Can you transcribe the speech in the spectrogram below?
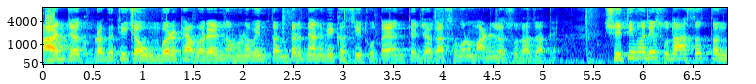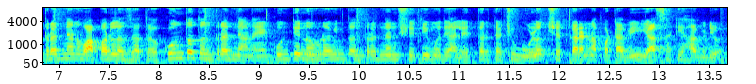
आज जग प्रगतीच्या उंबरठ्यावर आहे नवनवीन तंत्रज्ञान विकसित होत आहे आणि ते जगासमोर मांडलं सुद्धा जात आहे शेतीमध्ये सुद्धा असंच तंत्रज्ञान वापरलं जातं. कोणतं तंत्रज्ञान आहे? कोणते नवनवीन तंत्रज्ञान शेतीमध्ये आले तर त्याची ओळख शेतकऱ्यांना पटावी यासाठी हा व्हिडिओ आहे.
